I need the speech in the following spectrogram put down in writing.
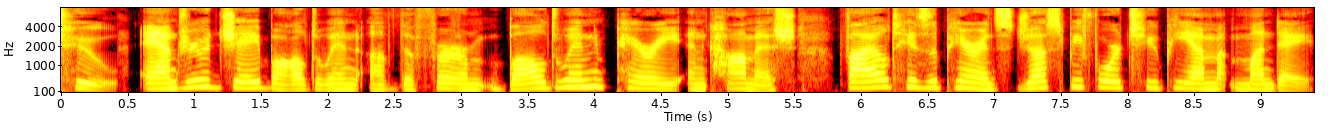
two. Andrew J. Baldwin of the firm Baldwin, Perry, and Kamish filed his appearance just before 2 p.m. Monday.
